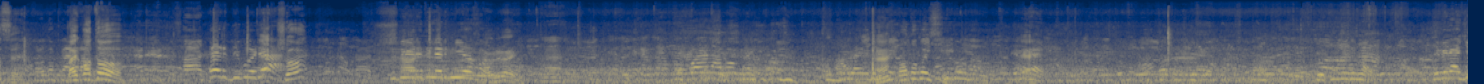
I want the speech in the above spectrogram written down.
আছে ভাই কত? একশো? শুধু এটা দিলে নিয়ে আসো। ভাই। হ্যাঁ? কত কইছি? তুমি গাইছ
